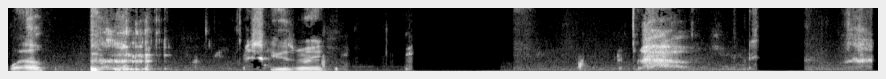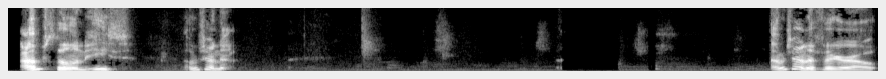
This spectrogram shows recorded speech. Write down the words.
Well, excuse me. I'm still in the East. I'm trying to. I'm trying to figure out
